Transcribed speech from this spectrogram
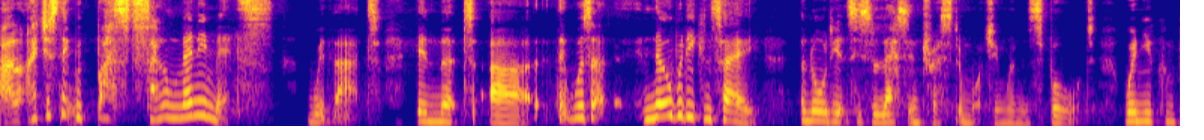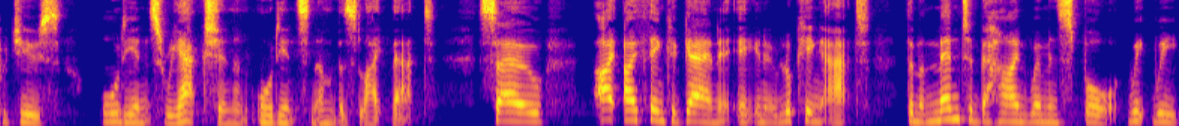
And I just think we bust so many myths with that in that, uh, there was a, nobody can say an audience is less interested in watching women's sport when you can produce audience reaction and audience numbers like that. So I, I think again, it, you know, looking at the momentum behind women's sport, we, we,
